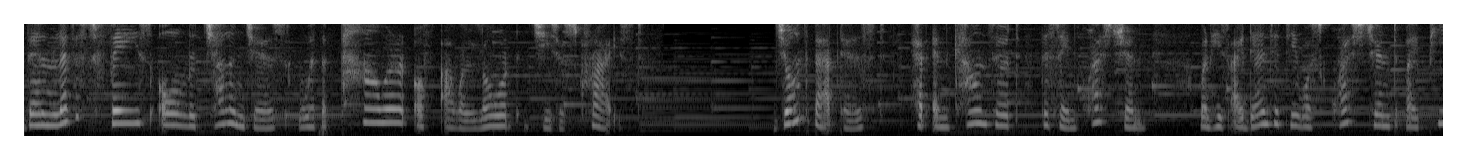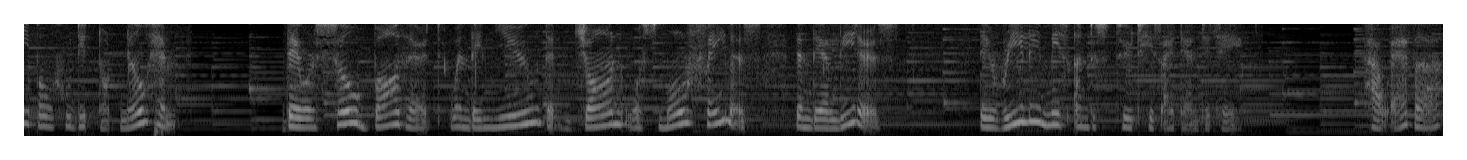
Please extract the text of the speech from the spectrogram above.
then let us face all the challenges with the power of our Lord Jesus Christ. John the Baptist had encountered the same question when his identity was questioned by people who did not know him. They were so bothered when they knew that John was more famous than their leaders. They really misunderstood his identity. However,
